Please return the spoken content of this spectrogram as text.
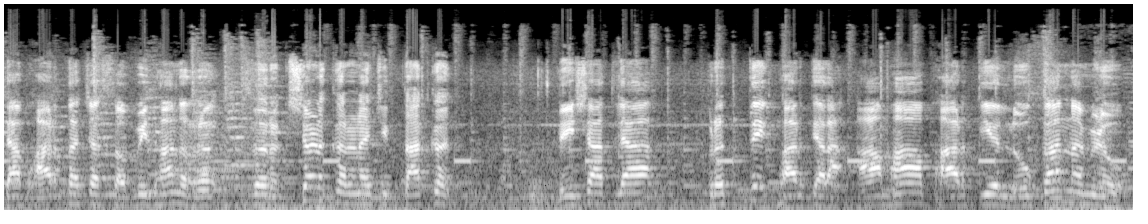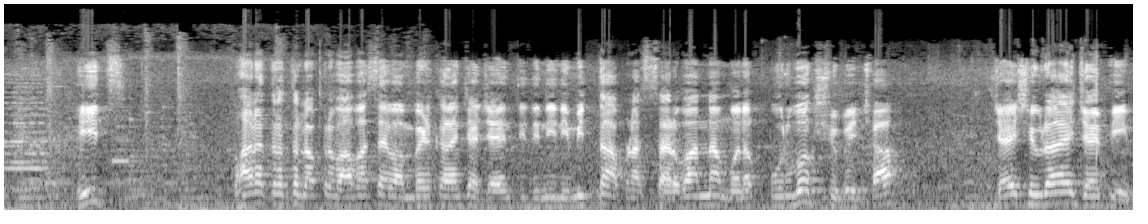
त्या भारताच्या संविधान र- रक्षण करण्याची ताकद देशातल्या प्रत्येक भारतीयाला आम्हा भारतीय लोकांना मिळो हीच भारतरत्न डॉक्टर बाबासाहेब आंबेडकरांच्या जयंती दिनी निमित्त आपणा सर्वांना मनपूर्वक शुभेच्छा. जय शिवराय जय भीम.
